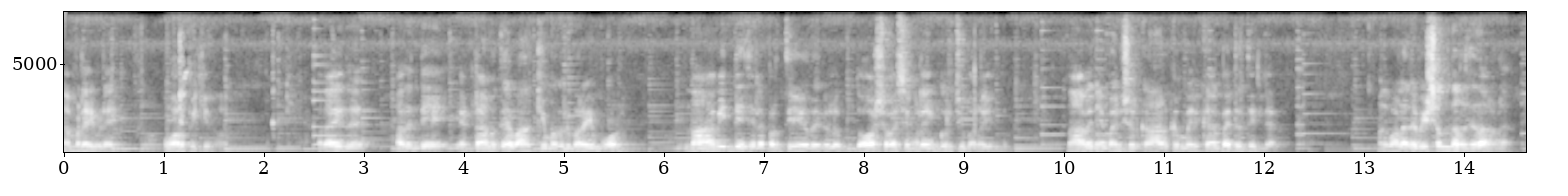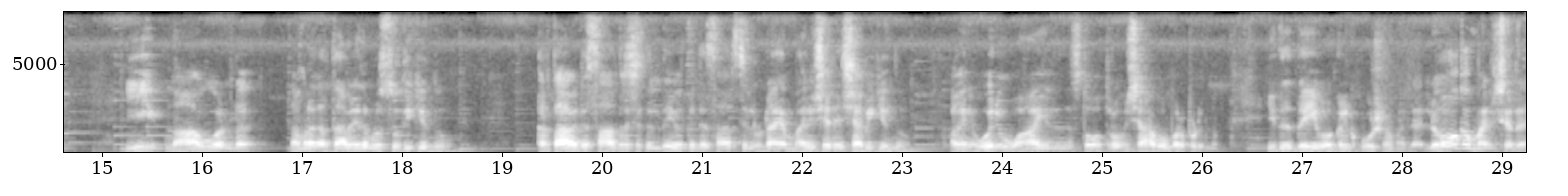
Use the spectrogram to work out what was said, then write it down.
നമ്മളെ ഇവിടെ ഓർപ്പിക്കുന്നത്. അതായത് അതിന്റെ എട്ടാമത്തെ വാക്യം മുതൽ പറയുമ്പോൾ നാവിന്റെ ചില പ്രത്യേകതകളും ദോഷവശങ്ങളെയും കുറിച്ച് പറയുന്നു. നാവിനെ മനുഷ്യർക്ക് ആർക്കും മെരുക്കാൻ പറ്റത്തില്ല. അത് വളരെ വിഷം നിറഞ്ഞതാണ്. ഈ നാവ് കൊണ്ട് നമ്മുടെ കർത്താവിനെ നമ്മൾ സ്തുതിക്കുന്നു. കർത്താവിന്റെ സാദൃശ്യത്തിൽ ദൈവത്തിന്റെ സാദൃശ്യത്തിൽ ഉണ്ടായ മനുഷ്യരെ ശപിക്കുന്നു. അങ്ങനെ ഒരു വായിൽ നിന്ന് സ്തോത്രവും ശാപവും പുറപ്പെടുന്നു. ഇത് ദൈവമക്കൾക്ക് ഭൂഷണമല്ല. ലോക മനുഷ്യർ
